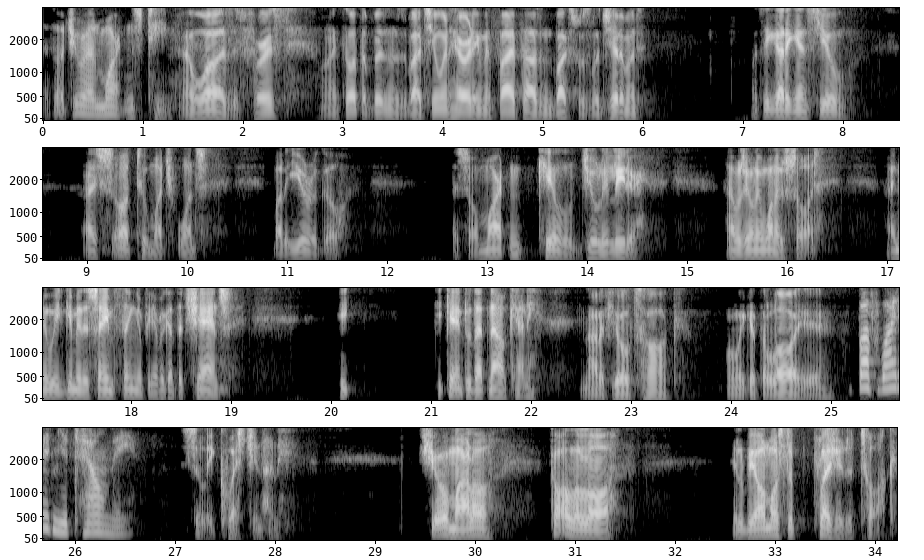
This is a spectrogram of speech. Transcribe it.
I thought you were on Martin's team. I was at first, when I thought the business about you inheriting the 5,000 bucks was legitimate. What's he got against you? I saw too much once, about a year ago. I saw Martin kill Julie Leader. I was the only one who saw it. I knew he'd give me the same thing if he ever got the chance. He. He can't do that now, can he? Not if you'll talk. When we get the law here. Buff, why didn't you tell me? Silly question, honey. Sure, Marlowe. Call the law. It'll be almost a pleasure to talk.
